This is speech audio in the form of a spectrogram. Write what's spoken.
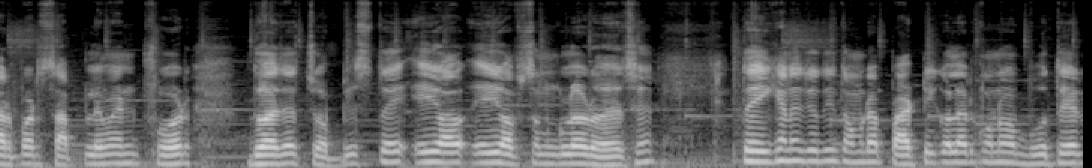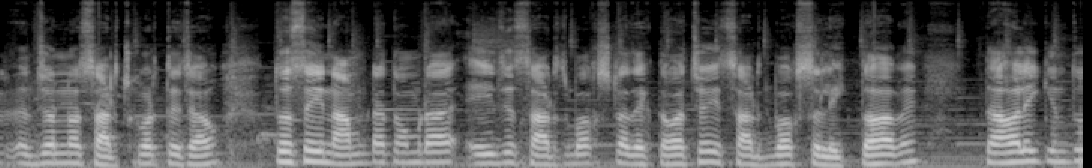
তারপর সাপ্লিমেন্ট ফোর দু তো এই এই অপশনগুলো রয়েছে। তো এইখানে যদি তোমরা পার্টিকুলার কোনো বুথের জন্য সার্চ করতে চাও, তো সেই নামটা তোমরা এই যে সার্চ বক্সটা দেখতে পাচ্ছ, এই সার্চ বক্সে লিখতে হবে। তাহলেই কিন্তু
